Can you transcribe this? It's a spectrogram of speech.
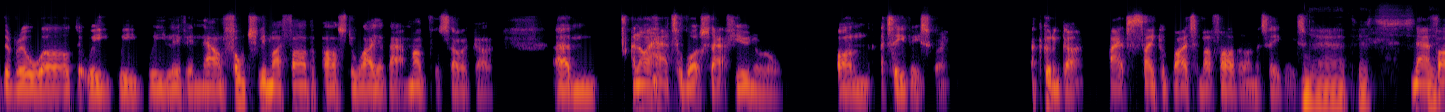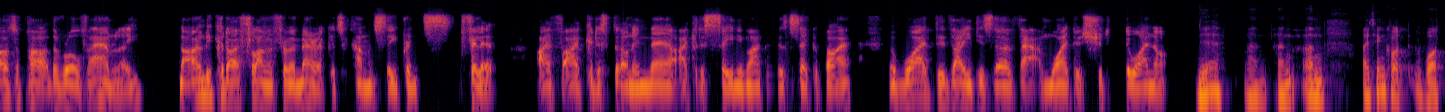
the real world that we we we live in now. Unfortunately, my father passed away about a month or so ago, um, and I had to watch that funeral on a TV screen. I couldn't go. I had to say goodbye to my father on the TV screen. Yeah, it's Now, if I was a part of the royal family, not only could I have flown from America to come and see Prince Philip, I, I could have gone in there, I could have seen him, I could have said goodbye. But why do they deserve that, and why do should do I not? Yeah, and and and I think what what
